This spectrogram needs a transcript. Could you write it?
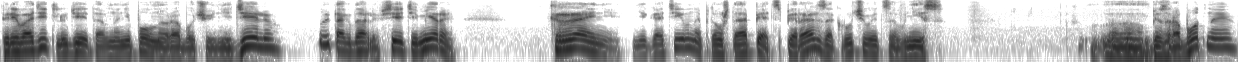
Переводить людей там на неполную рабочую неделю, ну и так далее. Все эти меры крайне негативны, потому что опять спираль закручивается вниз. Э, безработные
